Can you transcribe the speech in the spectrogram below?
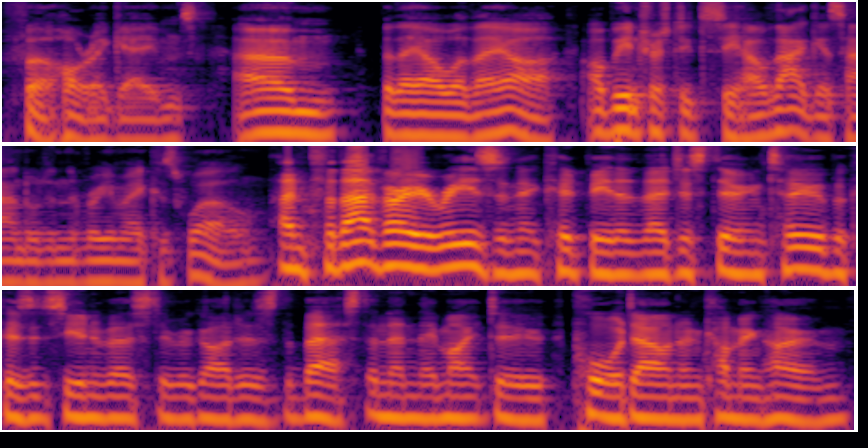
for horror games. Um, but they are what they are. I'll be interested to see how that gets handled in the remake as well. And for that very reason, it could be that they're just doing two because it's universally regarded as the best, and then they might do Pour Down and Coming Home,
